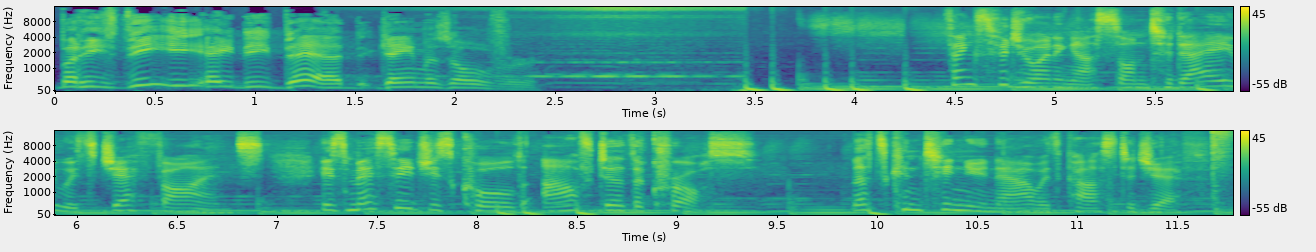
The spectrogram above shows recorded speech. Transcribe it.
But he's D E A D dead. Game is over. Thanks for joining us on Today with Jeff Vines. His message is called After the Cross. Let's continue now with Pastor Jeff.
